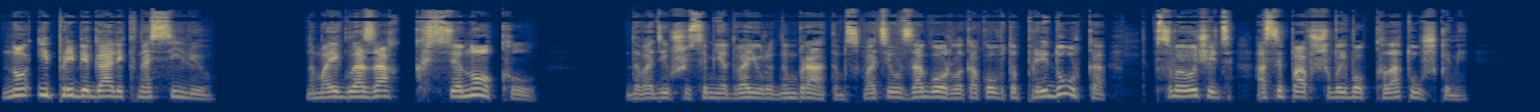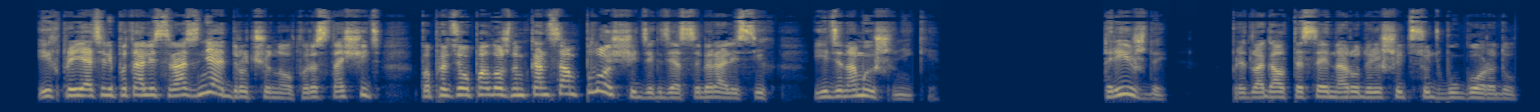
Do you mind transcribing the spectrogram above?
но и прибегали к насилию. На моих глазах Ксенокл, доводившийся мне двоюродным братом, схватил за горло какого-то придурка, в свою очередь осыпавшего его колотушками. Их приятели пытались разнять дручунов и растащить по противоположным концам площади, где собирались их единомышленники. Трижды предлагал Тесей народу решить судьбу городу.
